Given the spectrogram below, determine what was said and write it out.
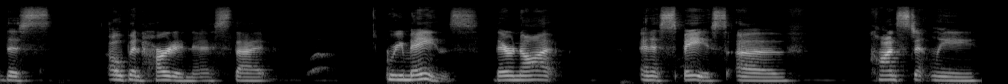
this open heartedness that remains. They're not in a space of constantly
